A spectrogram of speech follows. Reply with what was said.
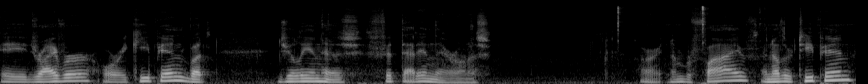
a driver or a key pin, but Jillian has fit that in there on us. All right, number five, another T-pin.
